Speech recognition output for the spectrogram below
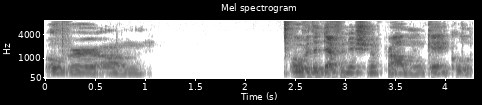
over um over the definition of problem. Okay, cool.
